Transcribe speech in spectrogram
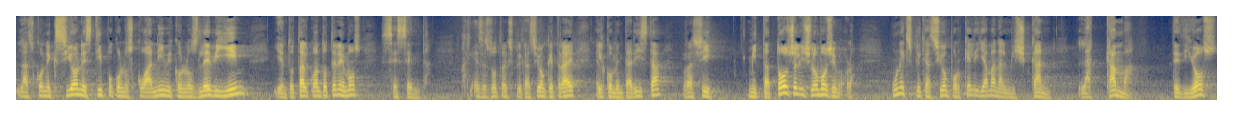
las conexiones tipo con los Koanim y con los Leviim, y en total, ¿cuánto tenemos? 60. Esa es otra explicación que trae el comentarista Rashi. Ahora, una explicación por qué le llaman al Mishkan la cama de Dios,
